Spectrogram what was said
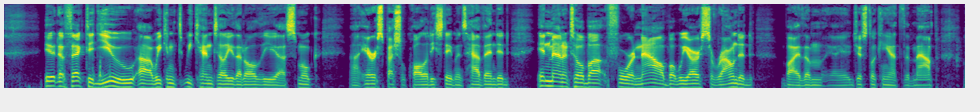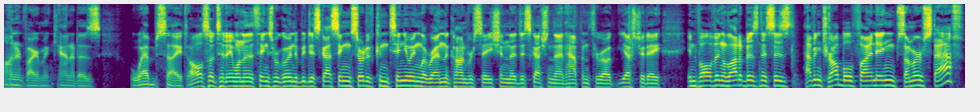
it affected you. Uh, we can we can tell you that all the uh, smoke. Uh, air special quality statements have ended in Manitoba for now, but we are surrounded by them. Uh, just looking at the map on Environment Canada's website. Also, today, one of the things we're going to be discussing, sort of continuing, Loren, the conversation, the discussion that happened throughout yesterday, involving a lot of businesses having trouble finding summer staff.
